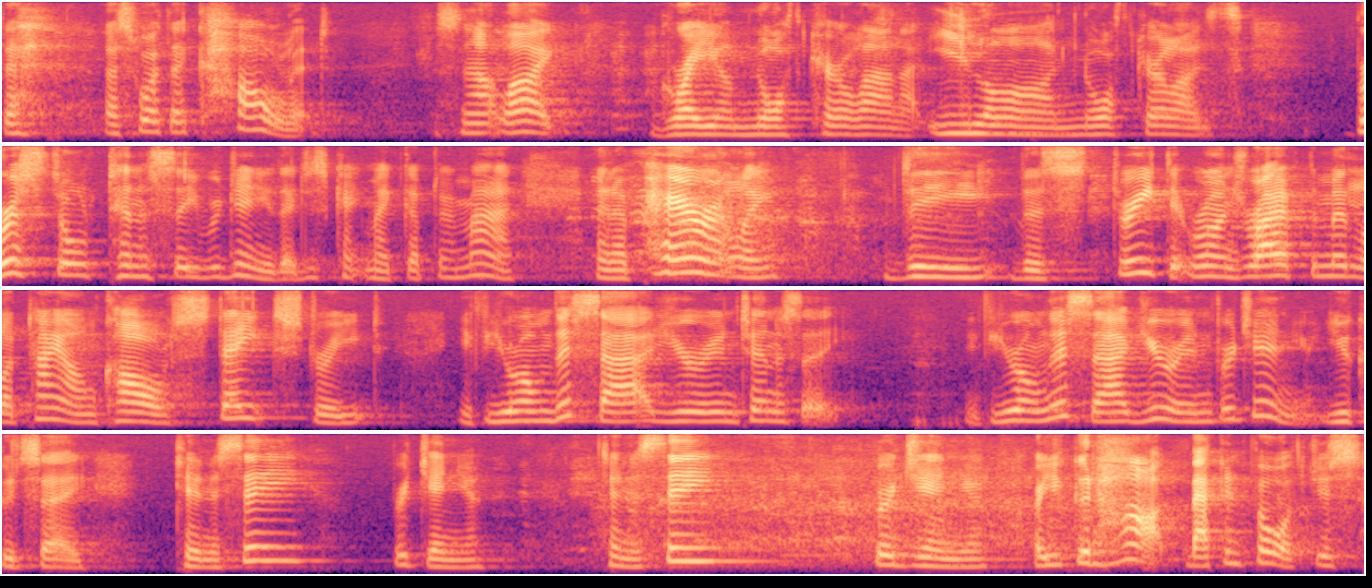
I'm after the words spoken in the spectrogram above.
That, that's what they call it. It's not like Graham, North Carolina, Elon, North Carolina. It's Bristol, Tennessee, Virginia. They just can't make up their mind. And apparently, the, the street that runs right up the middle of town called State Street, if you're on this side, you're in Tennessee. If you're on this side, you're in Virginia. You could say Tennessee, Virginia, Tennessee, Virginia, or you could hop back and forth, just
